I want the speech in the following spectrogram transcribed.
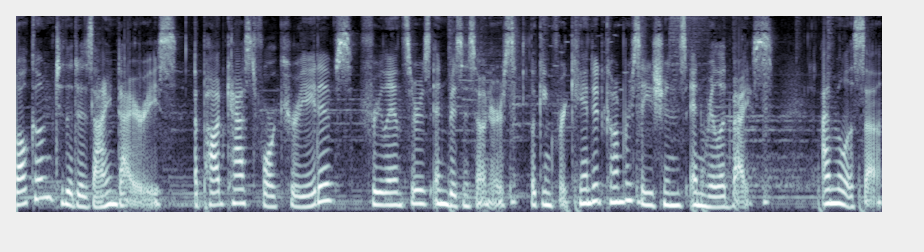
Welcome to the Design Diaries, a podcast for creatives, freelancers, and business owners looking for candid conversations and real advice. I'm Melissa,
